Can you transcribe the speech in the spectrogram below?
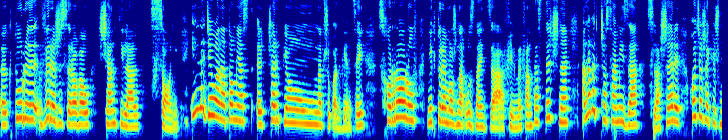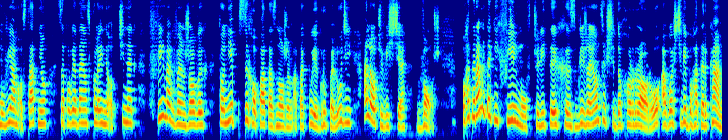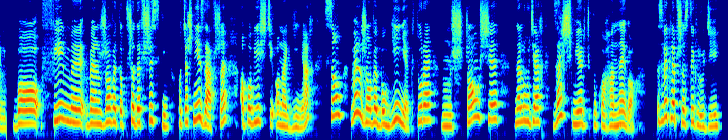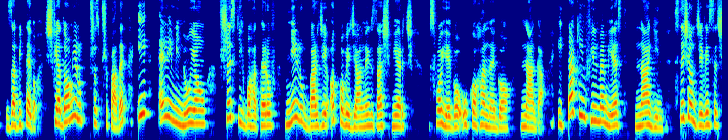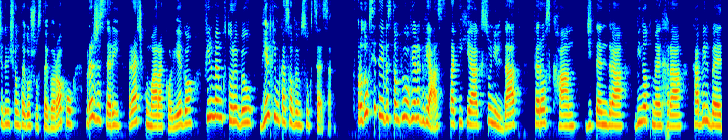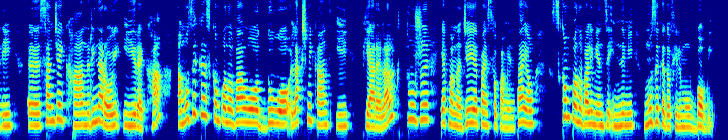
e, który wyreżyserował Shantilal Soni. Inne dzieła natomiast e, czerpią na przykład więcej z horrorów, niektóre można uznać za filmy fantastyczne, a nawet czasami za slashery, chociaż jak już mówiłam ostatnio, zapowiadając kolejny odcinek, w filmach wężowych to nie psychopata z nożem atakuje grupę ludzi, ale oczywiście wąż. Bohaterami takich filmów, czyli tych zbliżających się do horroru, a właściwie bohaterkami, bo filmy wężowe to przede wszystkim, chociaż nie zawsze, opowieści o naginiach, są wężowe boginie, które mszczą się na ludziach za śmierć ukochanego, zwykle przez tych ludzi zabitego, świadomie lub przez przypadek i eliminują wszystkich bohaterów mniej lub bardziej odpowiedzialnych za śmierć swojego ukochanego Naga. I takim filmem jest Nagin z 1976 roku w reżyserii Rajkumara Koliego, filmem, który był wielkim kasowym sukcesem. W produkcji tej wystąpiło wiele gwiazd, takich jak Sunil Dutt, Feroz Khan, Jitendra, Vinod Mehra, Kabil Bedi, e, Sanjay Khan, Rina Roy i Rekha, a muzykę skomponowało duo Lakshmikant i Piarelal, którzy, jak mam nadzieję Państwo pamiętają, skomponowali innymi muzykę do filmu Bobby.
